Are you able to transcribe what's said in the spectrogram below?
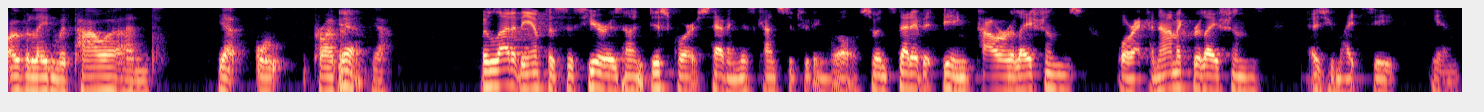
overladen with power and yeah, all private. Yeah. yeah. But a lot of the emphasis here is on discourse having this constituting role. So instead of it being power relations or economic relations, as you might see in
